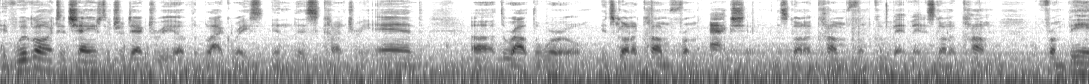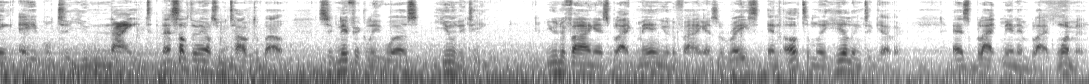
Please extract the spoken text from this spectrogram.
If we're going to change the trajectory of the black race in this country and uh, throughout the world, it's going to come from action. It's going to come from commitment. It's going to come from being able to unite. That's something else we talked about significantly was unity. Unifying as black men, unifying as a race, and ultimately healing together as black men and black women.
